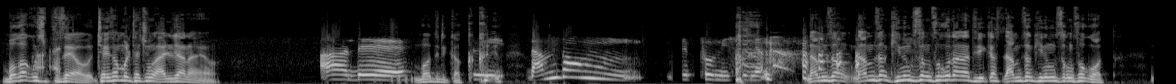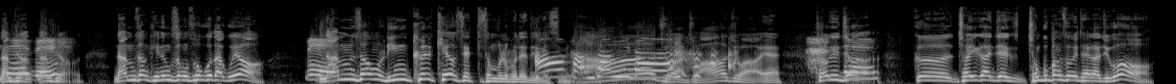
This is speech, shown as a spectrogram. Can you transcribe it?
뭐 갖고 싶으세요? 저희 선물 대충 알잖아요. 아, 네. 뭐 드릴까? 크- 그 남성 제품 있으면 남성 남성 기능성 속옷 하나 드릴까? 남성 기능성 속옷. 남편 네, 네. 남편 남성 기능성 속옷하고요. 네. 남성 링클 케어 세트 선물로 보내드리겠습니다. 아, 감사합니다. 아, 좋아, 좋아, 아, 좋아. 예. 저기 저, 네. 그, 저희가 이제 전국 방송이 돼가지고,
